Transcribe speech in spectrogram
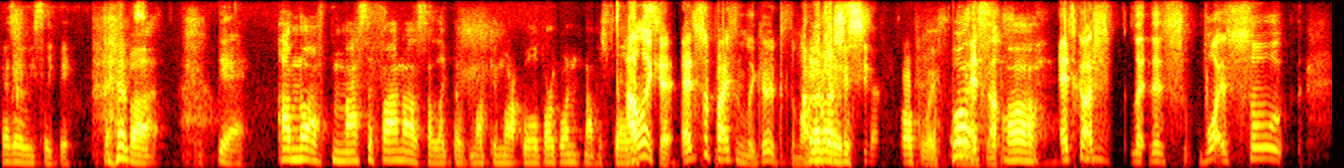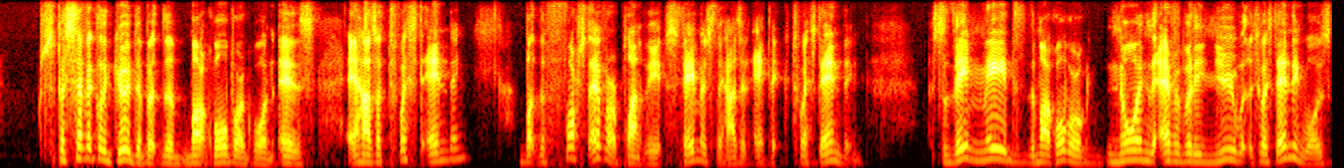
There's a wee sleepy. But yeah, I'm not a massive fan. I also like the Marky Mark Wahlberg one. That was flawless. I like it. It's surprisingly good. The I've never it actually is. seen it properly. What? It's not- oh, It's got a s- like this. What is so specifically good about the Mark Wahlberg one is it has a twist ending, but the first ever Planet of the Apes famously has an epic twist ending. So they made the Mark Wahlberg knowing that everybody knew what the twist ending was,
